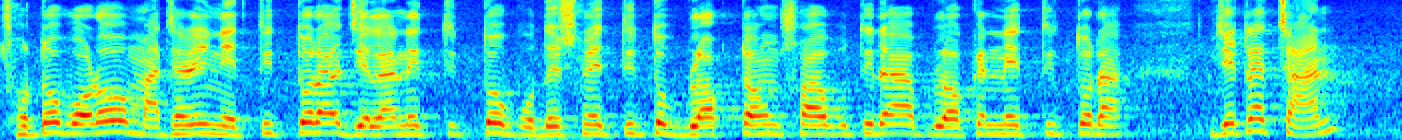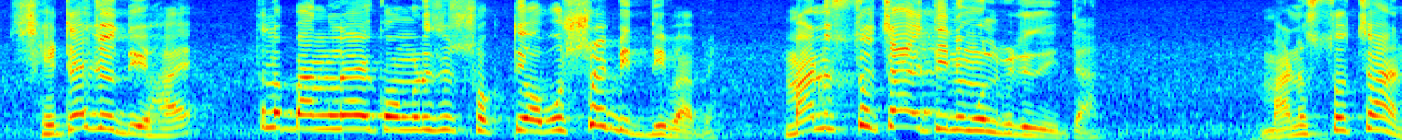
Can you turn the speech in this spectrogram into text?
ছোট, বড়, মাঝারি নেতৃত্বরা, জেলা নেতৃত্ব, প্রদেশ নেতৃত্ব, ব্লক টাউন সভাপতিরা, ব্লকের নেতৃত্বরা যেটা চান সেটা যদি হয় তাহলে বাংলায় কংগ্রেসের শক্তি অবশ্যই বৃদ্ধি পাবে। মানুষ তো চায় তৃণমূল বিরোধিতা। মানুষ তো চান।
